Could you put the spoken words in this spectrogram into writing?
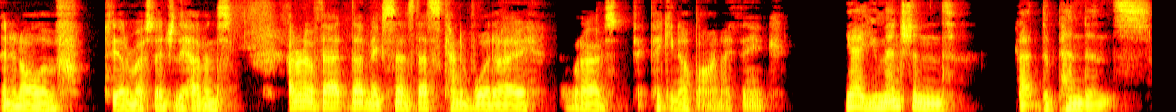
and in all of the uttermost edge of the heavens. I don't know if that that makes sense. That's kind of what I what I was p- picking up on. I think. Yeah, you mentioned that dependence.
